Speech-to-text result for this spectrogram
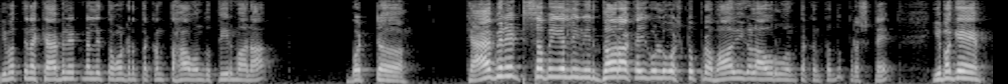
ಇವತ್ತಿನ ಕ್ಯಾಬಿನೆಟ್ನಲ್ಲಿ ತಗೊಂಡಿರತಕ್ಕಂತಹ ಒಂದು ತೀರ್ಮಾನ. ಬಟ್ ಕ್ಯಾಬಿನೆಟ್ ಸಭೆಯಲ್ಲಿ ನಿರ್ಧಾರ ಕೈಗೊಳ್ಳುವಷ್ಟು ಪ್ರಭಾವಿಗಳವರು ಅಂತಕ್ಕಂಥದ್ದು ಪ್ರಶ್ನೆ. ಈ ಬಗ್ಗೆ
